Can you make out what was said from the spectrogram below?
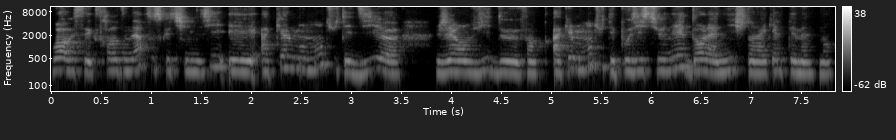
Waouh, c'est extraordinaire tout ce que tu me dis. Et à quel moment tu t'es dit, euh, j'ai envie de. Enfin, à quel moment tu t'es positionné dans la niche dans laquelle tu es maintenant?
